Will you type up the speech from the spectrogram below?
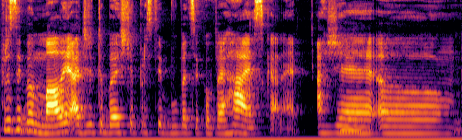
prostě byl malý a že to byl ještě prostě vůbec jako VHS, ne? A že Hmm. um,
